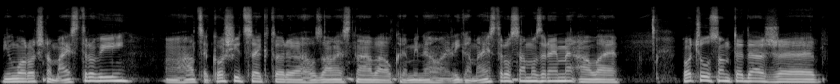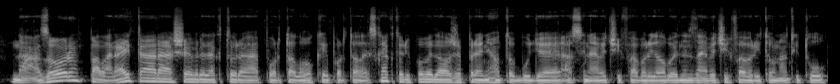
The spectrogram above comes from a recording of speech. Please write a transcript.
minuloročnom majstrovi, HC Košice, ktoré ho zamestnáva okrem iného aj Liga majstrov samozrejme, ale počul som teda, že názor Pala Rajtára, šéf-redaktora portálu Hokej Portal SK, ktorý povedal, že pre neho to bude asi najväčší favorit alebo jeden z najväčších favoritov na titul.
